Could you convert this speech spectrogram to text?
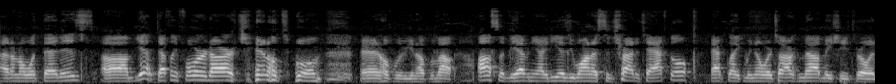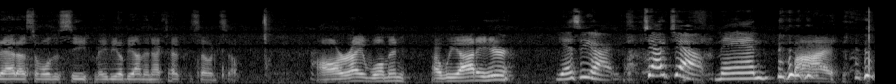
I don't know what that is. Um, yeah, definitely forward our channel to them, and hopefully we can help them out. Also, if you have any ideas you want us to try to tackle, act like we know what we're talking about, make sure you throw it at us, and we'll just see. Maybe it'll be on the next episode. So, all right, woman, are we out of here? Yes, we are. Ciao, ciao, man. Bye.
